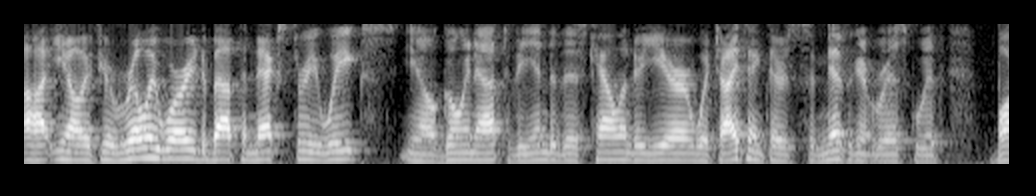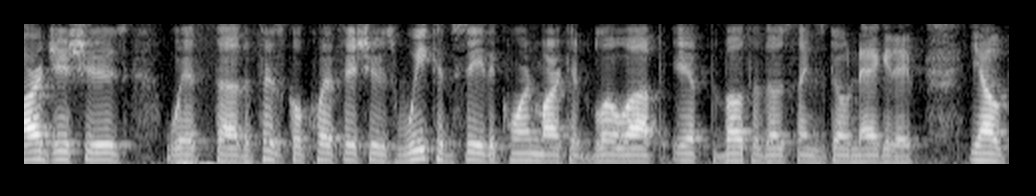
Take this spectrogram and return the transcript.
Uh, you know, if you're really worried about the next three weeks, you know, going out to the end of this calendar year, which I think there's significant risk with barge issues, with uh, the fiscal cliff issues, we could see the corn market blow up if both of those things go negative. You know,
